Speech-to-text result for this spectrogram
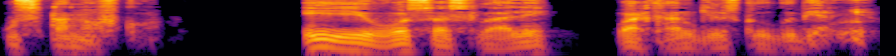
установку. И его сослали в Архангельскую губернию.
